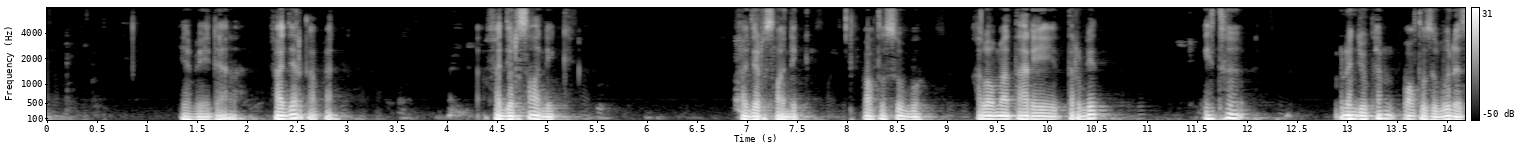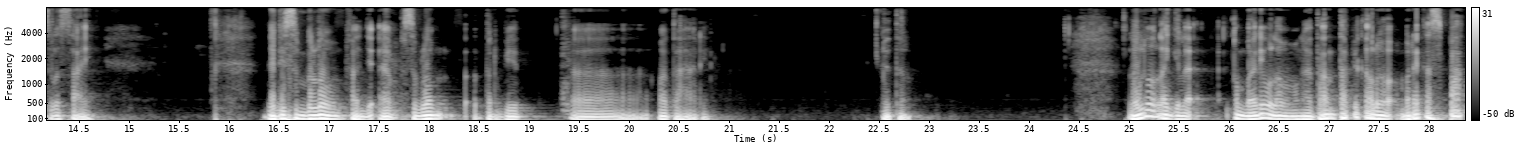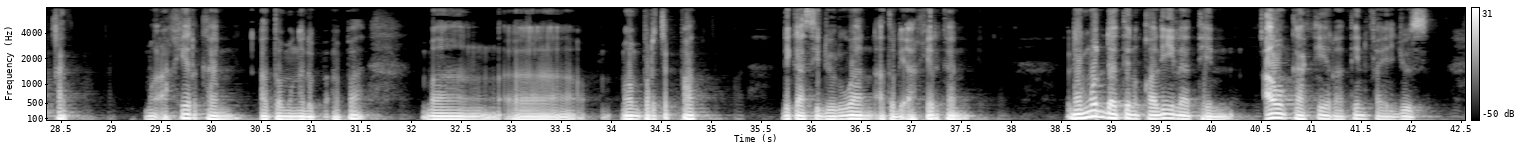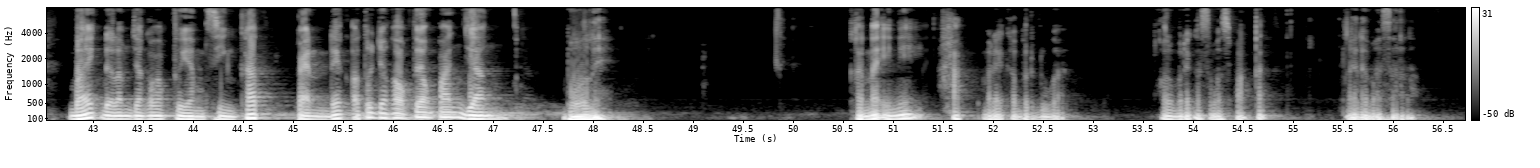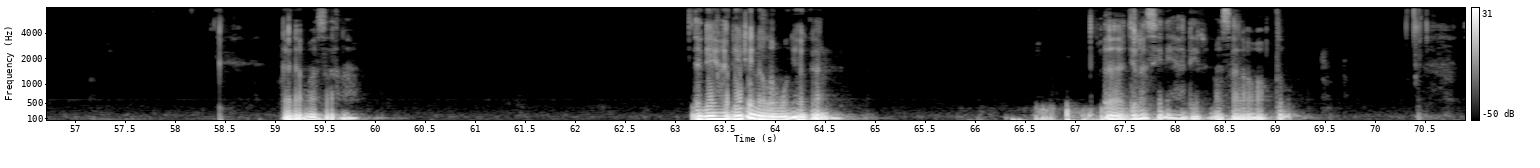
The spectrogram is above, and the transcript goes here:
Ya beda lah. Fajar kapan? Fajar sodik. Fajar sodik. Waktu subuh. Kalau matahari terbit, itu menunjukkan waktu subuh udah selesai. Jadi sebelum eh, sebelum terbit uh, matahari. Gitu. Lalu lagi lah kembali ulama mengatakan, tapi kalau mereka sepakat mengakhirkan atau menghadap apa meng, uh, mempercepat dikasih duluan atau diakhirkan limuddatin qalilatin au kathiratin fayajuz baik dalam jangka waktu yang singkat, pendek, atau jangka waktu yang panjang, boleh. Karena ini hak mereka berdua. Kalau mereka semua sepakat, tidak ada masalah. tidak ada masalah. Jadi hadirin Allah muliakan. E, jelas ini hadir masalah waktu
